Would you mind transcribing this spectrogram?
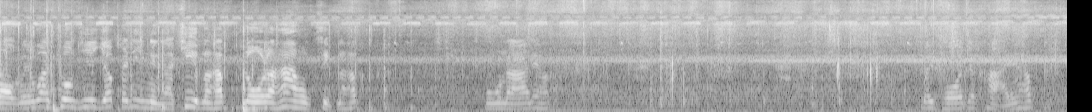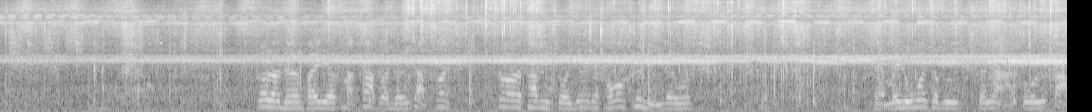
บอกเลยว่าช่วงที่เยอะเป็นอีกหนึ่งอาชีพนะครับ โลละห้าหกสิบนะครับ ปูนาเนี่ยครับ ไม่พอจะขายนะครับ ก็เราเดินไปเดี๋ยวขากลับเราเดินกลับก็ก็ถ้ามีตัวเยอะเดี๋ยวเขาก็ขึ้นเหมือนเดิมครับ แต่ไม่รู้ว่าจะมีจะหนาตัวหรือเปล่า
